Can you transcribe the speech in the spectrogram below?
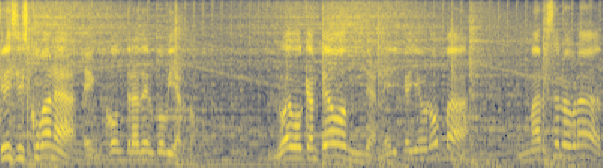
Crisis cubana en contra del gobierno. Nuevo campeón de América y Europa. Marcelo Ebrard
